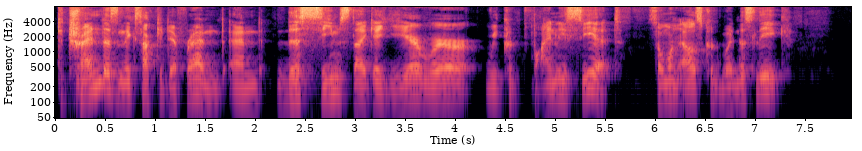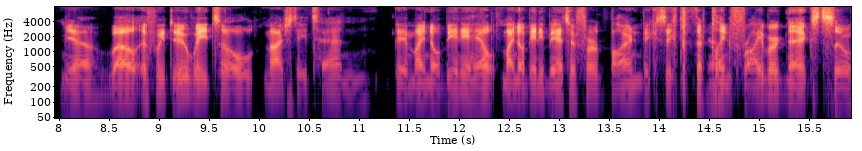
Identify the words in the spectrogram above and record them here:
the trend isn't exactly different. And this seems like a year where we could finally see it. Someone else could win this league. Yeah. Well, if we do wait till match day 10, it might not be any help, might not be any better for Bayern because they, are yeah. playing Freiburg next, so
